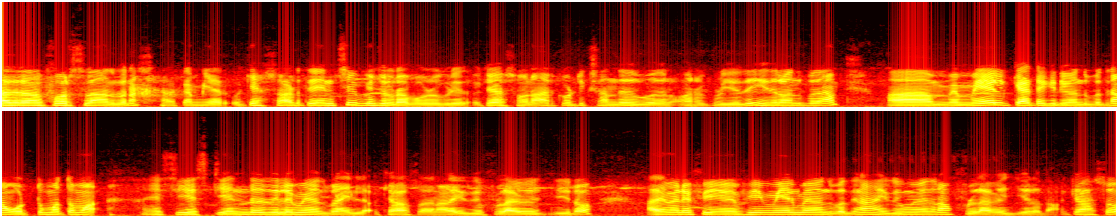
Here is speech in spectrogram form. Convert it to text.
அதில் ஃபோர்ஸ்லாம் வந்து பார்த்தீங்கன்னா கம்மியாக இருக்குது ஓகே ஸோ அடுத்து என்சிபின்னு சொல்கிற வரக்கூடியது. ஓகே ஸோ நார்கோட்டிக்ஸ் அந்த வரக்கூடியது. இதில் வந்து பார்த்தீங்கன்னா மேல் கேட்டகரி வந்து பார்த்தீங்கன்னா ஒட்டு மொத்தமாக எஸ்சி எஸ்டி எந்த இதுலையுமே வந்து இல்லை. ஓகே ஸோ அதனால் இது ஃபுல்லாகவே ஜீரோ அதே மாதிரி ஃபீ ஃபீமேலுமே வந்து பார்த்தீங்கன்னா இதுவுமே வந்து ஃபுல்லாகவே ஜீரோ தான். ஓகே ஸோ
